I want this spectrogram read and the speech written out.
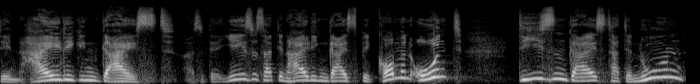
den Heiligen Geist. Also der Jesus hat den Heiligen Geist bekommen und diesen Geist hat er nun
